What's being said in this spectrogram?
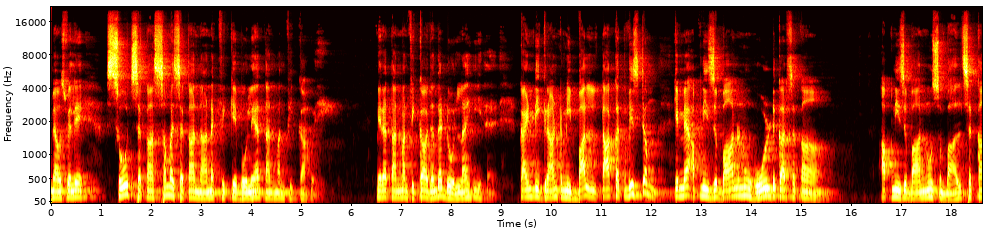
ਮੈਂ ਉਸ ਵੇਲੇ ਸੋਚ ਸਕਾਂ ਸਮਝ ਸਕਾਂ ਨਾਨਕ ਫਿੱਕੇ ਬੋਲਿਆ ਤਨ ਮਨ ਫਿੱਕਾ ਹੋਏ ਮੇਰਾ ਤਨ ਮਨ ਫਿੱਕਾ ਹੋ ਜਾਂਦਾ ਡੋਲਣਾ ਹੀ ਹੈ ਕਾਈਂਡਲੀ ਗ੍ਰਾਂਟ ਮੀ ਬਲ ਤਾਕਤ ਵਿਜ਼ਡਮ ਕਿ ਮੈਂ ਆਪਣੀ ਜ਼ੁਬਾਨ ਨੂੰ ਹੋਲਡ ਕਰ ਸਕਾਂ ਆਪਣੀ ਜ਼ੁਬਾਨ ਨੂੰ ਸੰਭਾਲ ਸਕਾਂ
